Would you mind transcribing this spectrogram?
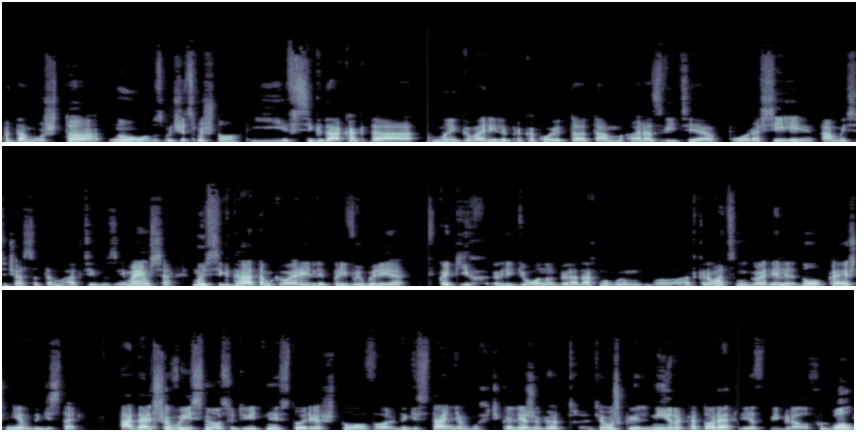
потому что, ну, звучит смешно. И всегда, когда мы говорили про какое-то там развитие по России, а мы сейчас этим активно занимаемся, мы всегда там говорили при выборе в каких регионах, городах мы будем э, открываться, мы говорили, ну, конечно, не в Дагестане. А дальше выяснилась удивительная история, что в Дагестане, в Махачкале живет девушка Эльмира, которая в детстве играла в футбол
